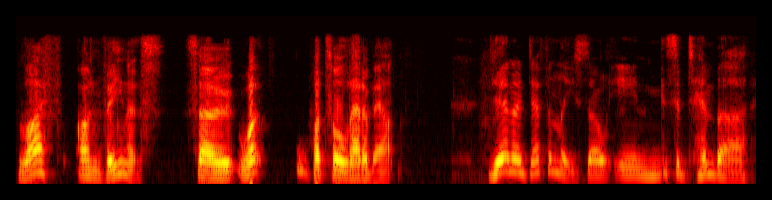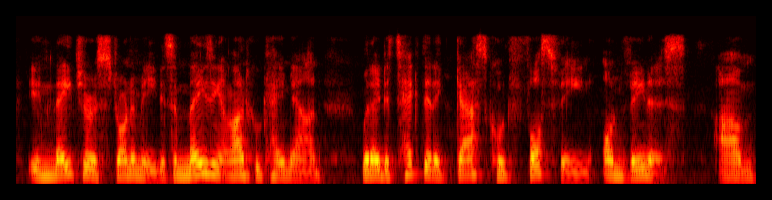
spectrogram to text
Life on Venus. So, what what's all that about? Yeah, no, definitely. So, in mid September, in Nature Astronomy, this amazing article came out where they detected a gas called phosphine on Venus. Um,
